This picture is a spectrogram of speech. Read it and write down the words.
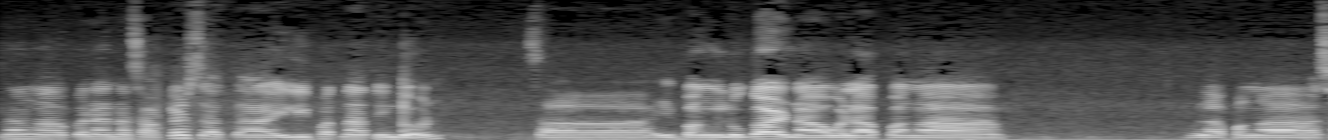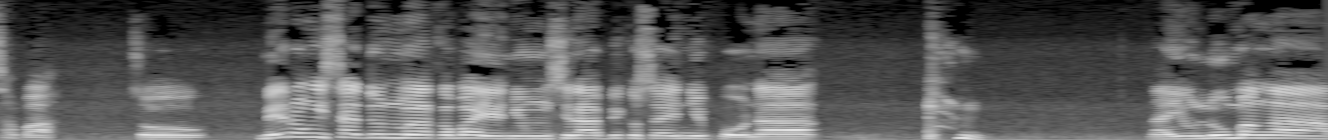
ng ah, banana suckers at ah, ilipat natin doon sa ibang lugar na wala pang ah, wala pang ah, saba. So merong isa doon mga kabayan yung sinabi ko sa inyo po na na yung lumang ah,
